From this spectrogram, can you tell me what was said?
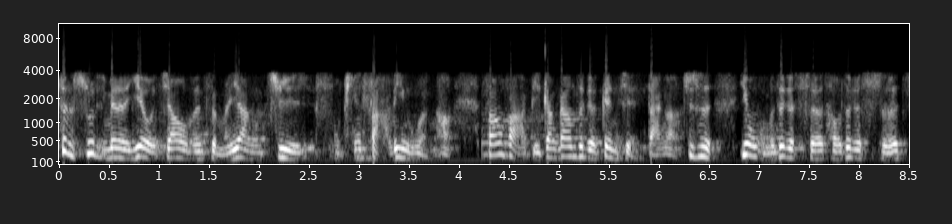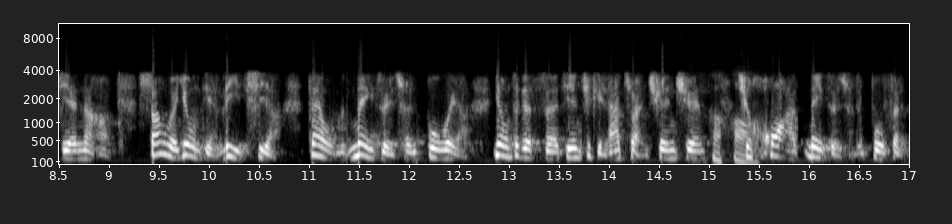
这个书里面呢，也有教我们怎么样去抚平法令纹啊，方法比刚刚这个更简单啊，就是用我们这个舌头这个舌尖呢哈，稍微用点力气啊，在我们内嘴唇部位啊，用这个舌尖去给它转圈圈，去画内嘴唇的部分。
